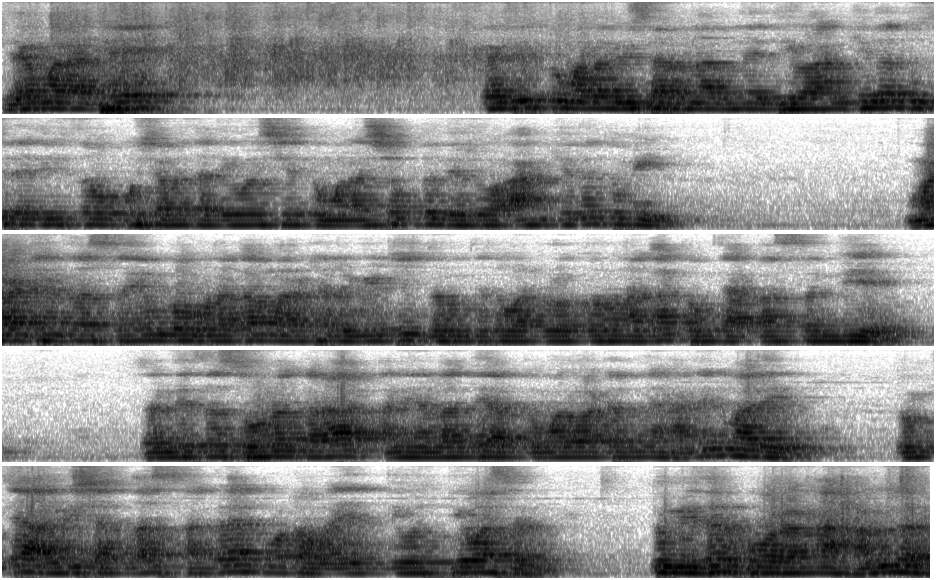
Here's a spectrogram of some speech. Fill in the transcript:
हे मराठे कधीच तुम्हाला विसरणार नाही. देव आणखीन दुसऱ्या दिवशीचा उपोषणाचा दिवस हे तुम्हाला शब्द देतो. आणखीन तुम्ही मराठ्यांचा संयम बघू नका मराठ्याला वेठीच धरून त्याचं वाटोळं करू नका. तुमच्या आता संधी आहे. संधीचं सोनं करा आणि याला द्या. तुम्हाला वाटत नाही हानीन मारे तुमच्या आयुष्यातला सगळ्यात मोठा वाईट दिवस तेव्हा असेल तुम्ही जर पोरांना हाणलं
